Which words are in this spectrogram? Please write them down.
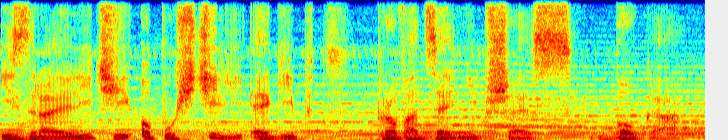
Izraelici opuścili Egipt prowadzeni przez Boga.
